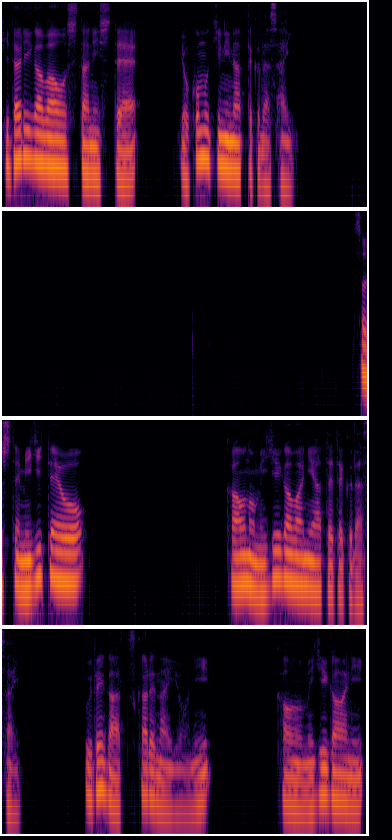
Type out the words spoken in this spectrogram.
左側を下にして横向きになってください。そして右手を顔の右側に当ててください。腕が疲れないように顔の右側に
